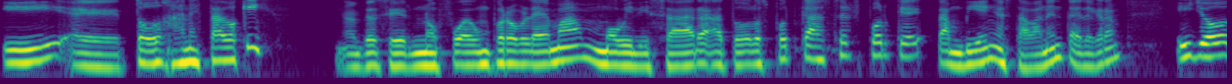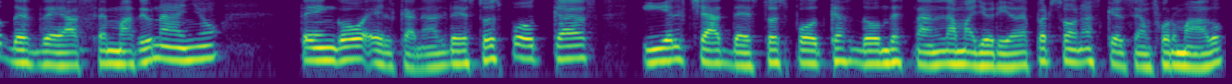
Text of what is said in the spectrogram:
y eh, todos han estado aquí. Es decir, no fue un problema movilizar a todos los podcasters porque también estaban en Telegram. Y yo desde hace más de un año tengo el canal de estos podcasts y el chat de estos podcasts donde están la mayoría de personas que se han formado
